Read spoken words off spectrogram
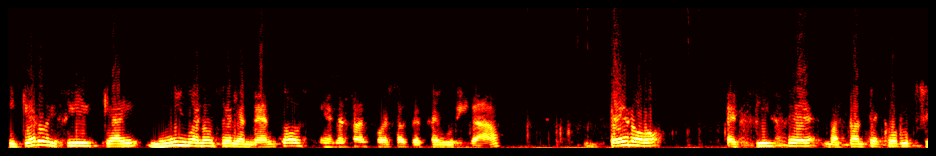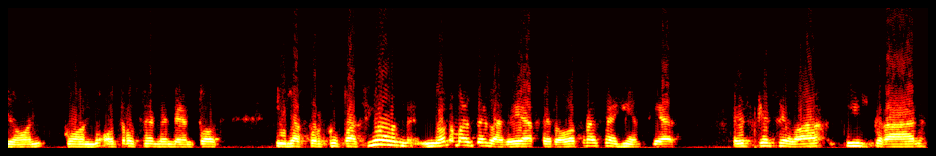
Y quiero decir que hay muy buenos elementos en esas fuerzas de seguridad, pero existe bastante corrupción con otros elementos y la preocupación, no nomás de la DEA, pero otras agencias, es que se va a filtrar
